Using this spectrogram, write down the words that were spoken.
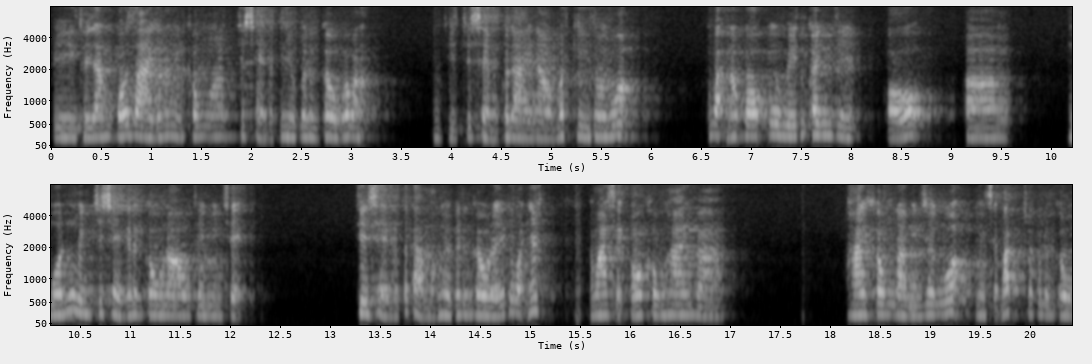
Vì thời gian không có dài cho nên mình không à, chia sẻ được nhiều cái đường cầu các bạn ạ. Mình chỉ chia sẻ một cái đài nào bất kỳ thôi đúng không ạ? Các bạn nào có yêu mến kênh thì có à, muốn mình chia sẻ cái đường cầu nào thì mình sẽ chia sẻ cho tất cả mọi người cái đường cầu đấy các bạn nhé ngày mai sẽ có 02 và 20 là bình dương đúng không ạ mình sẽ bắt cho cái đường cầu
